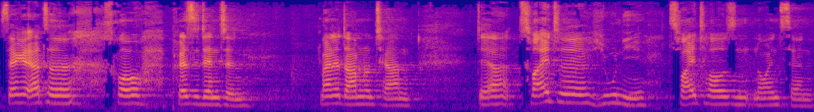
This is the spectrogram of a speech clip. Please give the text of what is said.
Sehr geehrte Frau Präsidentin, meine Damen und Herren! Der 2. Juni 2019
